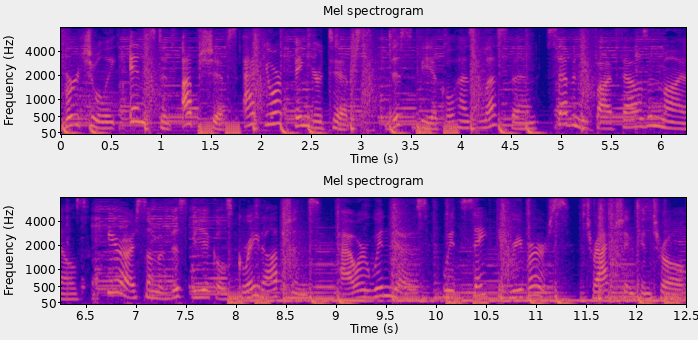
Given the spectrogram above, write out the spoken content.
virtually instant upshifts at your fingertips. This vehicle has less than 75,000 miles. Here are some of this vehicle's great options. Power windows with safety reverse, traction control,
